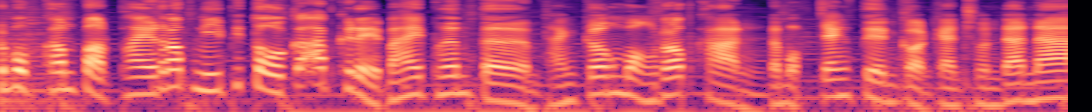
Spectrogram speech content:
ระบบความปลอดภัยรอบนี้พี่โตก็อัปเกรดมาให้เพิ่มเติมทั้งกล้องมองรอบคัน ระบบแจ้งเตือนก่อนการชนด้านหน้า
